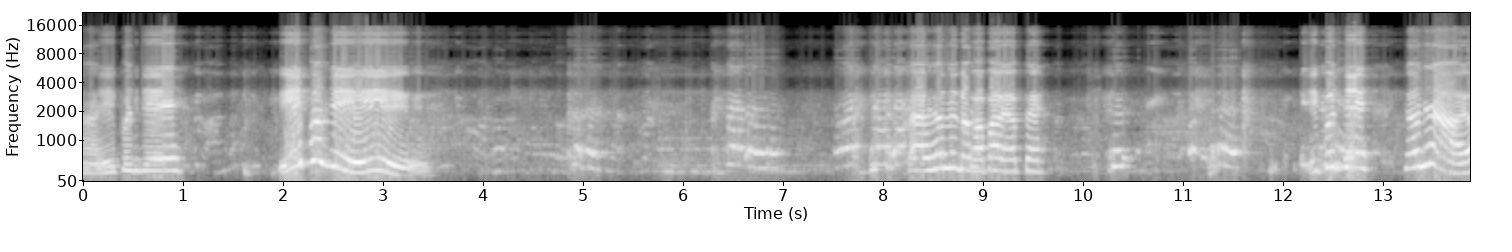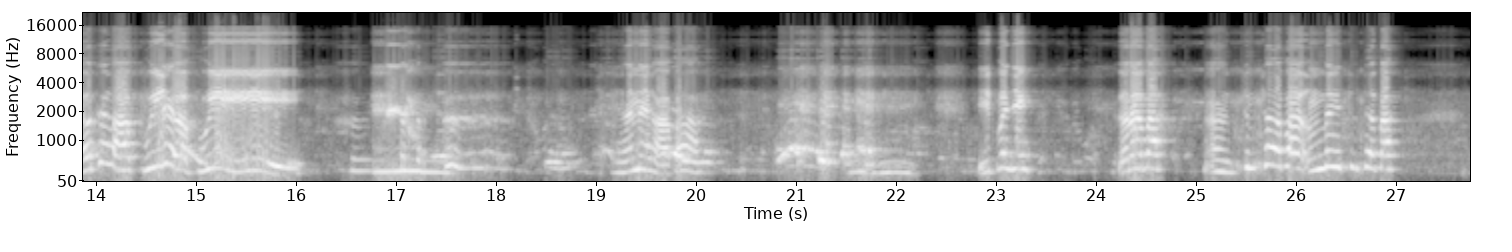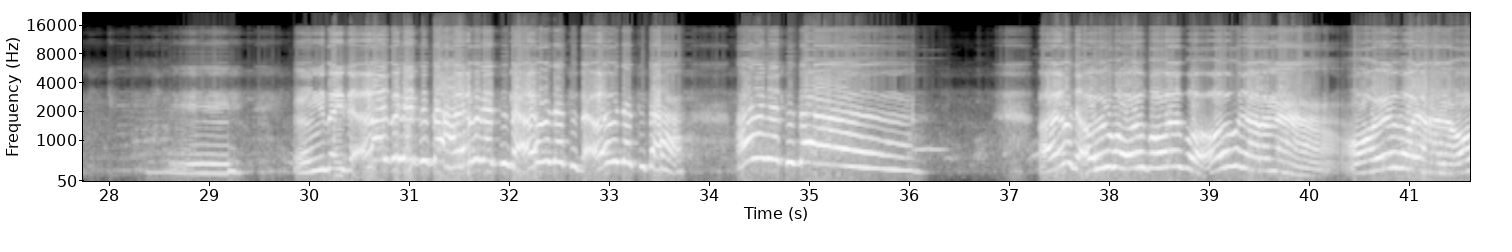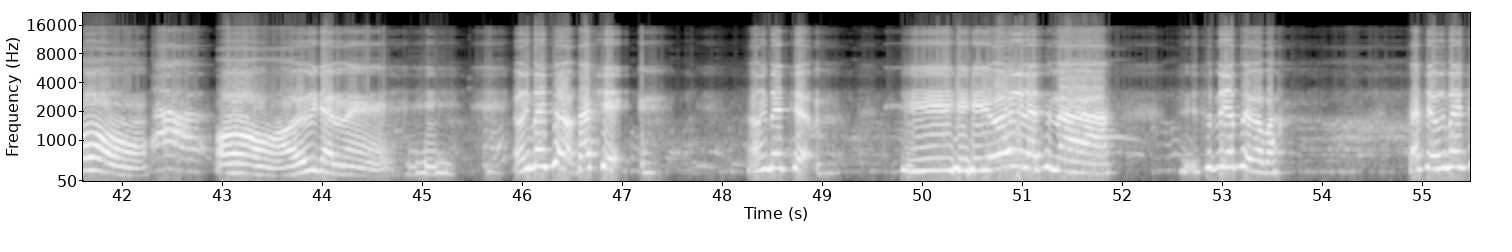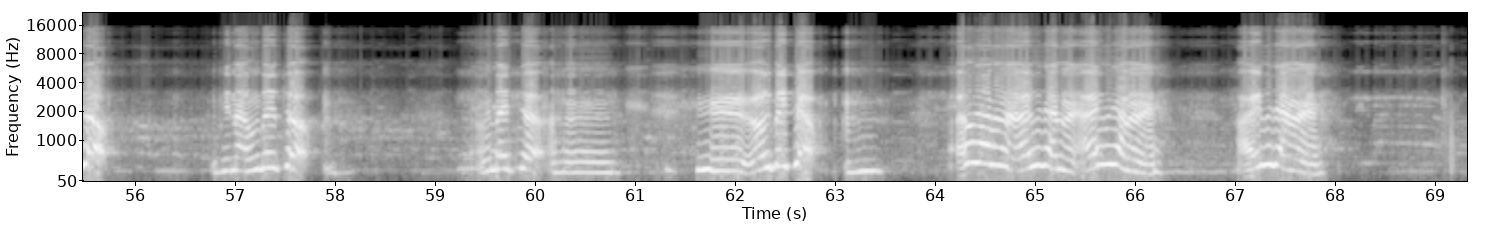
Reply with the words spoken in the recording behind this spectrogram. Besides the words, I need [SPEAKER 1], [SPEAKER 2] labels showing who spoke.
[SPEAKER 1] 아, 이쁜지? 이쁜지? 자, 현우도 가봐, 옆에. 이쁜지? 현우야, 옆에 가, 부위해봐, 부위. 현우 가봐. 이쁜지? 놀아봐. 응, 춤춰봐. 엉덩이 춤춰봐. 음, 엉덩이, 아이고, 잘 춘다. 아이고, 잘 춘다. 아이고, 잘 춘다. 아이고, 잘 춘다. 아이고, 어이구, 어이구, 어이구, 어이구, 잘하네. 어이구, 잘하네. 어, 어, 어이구, 잘하네. 엉덩이 쳐, 다시. 엉덩이 쳐. 음, 어이구, 잘 춘다. 수비 옆에 가봐. 다시 엉덩이 쳐. 비나 엉덩이 쳐. 엉덩이 쳐. 음, 음,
